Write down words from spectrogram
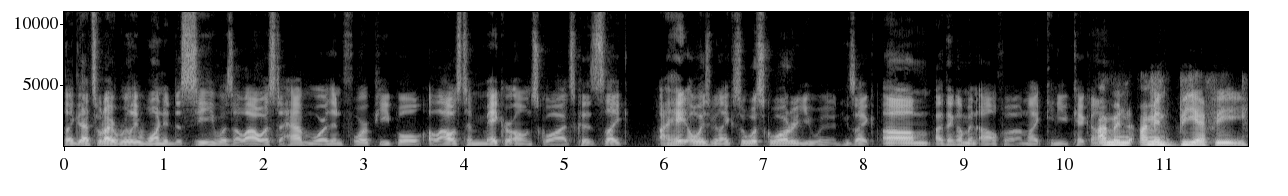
like that's what I really wanted to see was allow us to have more than four people, allow us to make our own squads, because like I hate always being like, so what squad are you in? He's like, um, I think I'm in Alpha. I'm like, can you kick him? I'm in. I'm in BFE.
